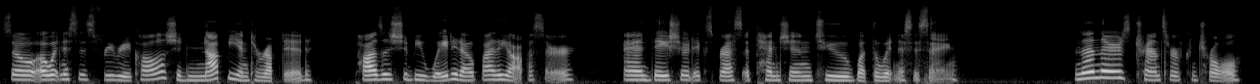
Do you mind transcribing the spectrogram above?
So, a witness's free recall should not be interrupted, pauses should be waited out by the officer, and they should express attention to what the witness is saying. And then there's transfer of control.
